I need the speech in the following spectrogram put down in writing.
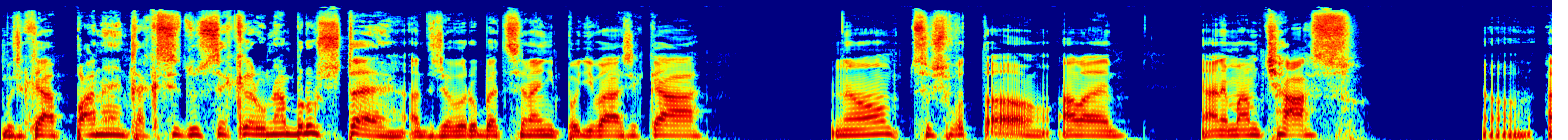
Mu říká, pane, tak si tu sekeru nabrušte. A dřevorubec se na ní podívá a říká, no, což o to, ale já nemám čas. Jo, a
